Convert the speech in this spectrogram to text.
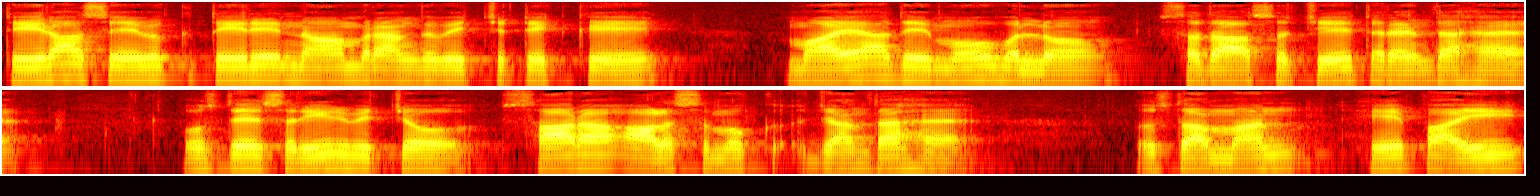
ਤੇਰਾ ਸੇਵਕ ਤੇਰੇ ਨਾਮ ਰੰਗ ਵਿੱਚ ਟਿਕ ਕੇ ਮਾਇਆ ਦੇ ਮੋਹ ਵੱਲੋਂ ਸਦਾ ਸੁਚੇਤ ਰਹਿੰਦਾ ਹੈ। ਉਸ ਦੇ ਸਰੀਰ ਵਿੱਚੋਂ ਸਾਰਾ ਆਲਸ ਮੁੱਕ ਜਾਂਦਾ ਹੈ। ਉਸ ਦਾ ਮਨ हे ਭਾਈ,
